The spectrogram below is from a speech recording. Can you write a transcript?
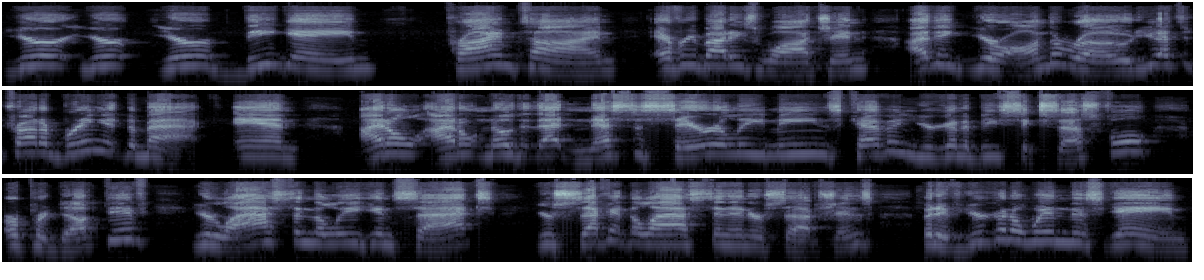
you're you're you're the game prime time. Everybody's watching. I think you're on the road. You have to try to bring it to Mac. And I don't I don't know that that necessarily means Kevin you're going to be successful or productive. You're last in the league in sacks. You're second to last in interceptions. But if you're going to win this game,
